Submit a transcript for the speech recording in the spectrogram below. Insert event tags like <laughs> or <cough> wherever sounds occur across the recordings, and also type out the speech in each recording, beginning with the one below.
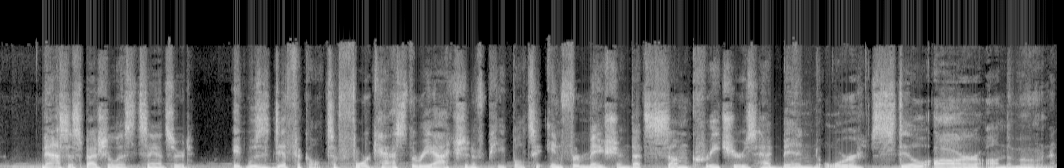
NASA specialists answered, it was difficult to forecast the reaction of people to information that some creatures had been or still are on the moon.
